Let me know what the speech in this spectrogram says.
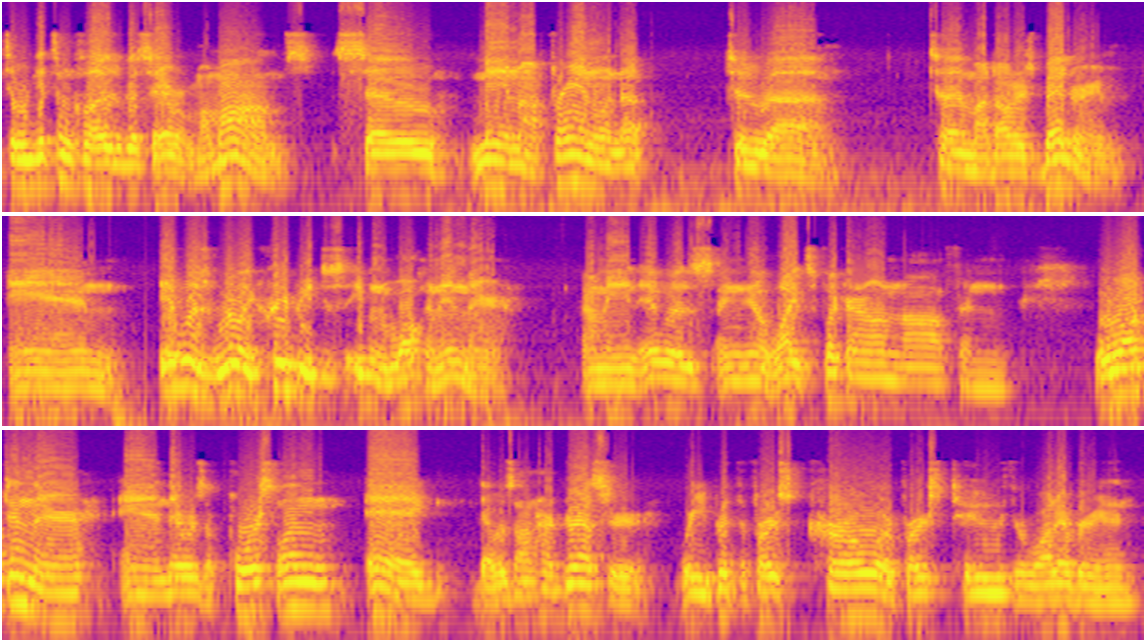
so we get some clothes, we go stay over at my mom's. So me and my friend went up to uh, to my daughter's bedroom, and it was really creepy just even walking in there. I mean, it was and, you know lights flickering on and off, and we walked in there, and there was a porcelain egg that was on her dresser where you put the first curl or first tooth or whatever in.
